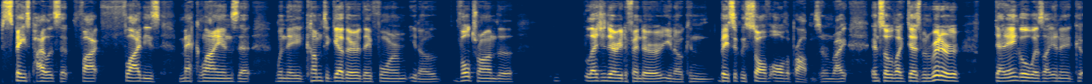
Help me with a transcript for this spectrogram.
space pilots that fly, fly these mech lions that when they come together, they form, you know, Voltron, the legendary defender, you know, can basically solve all the problems, right? And so, like Desmond Ridder, that angle was like, and of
